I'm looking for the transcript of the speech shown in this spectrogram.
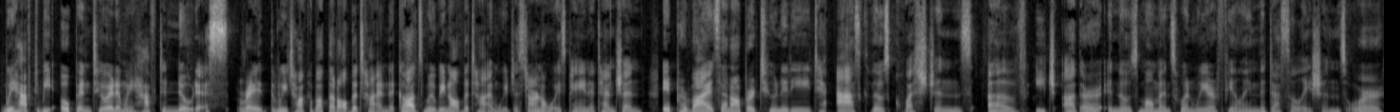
we have to be open to it and we have to notice, right? We talk about that all the time that God's moving all the time. We just aren't always paying attention. It provides that opportunity to ask those questions of each other in those moments when we are feeling the desolations or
